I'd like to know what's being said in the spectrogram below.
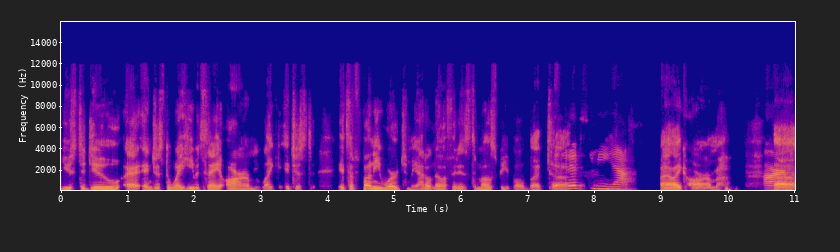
used to do, uh, and just the way he would say arm, like it just. It's a funny word to me. I don't know if it is to most people, but uh, it is to me, yeah. I like arm. Arm. Uh,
